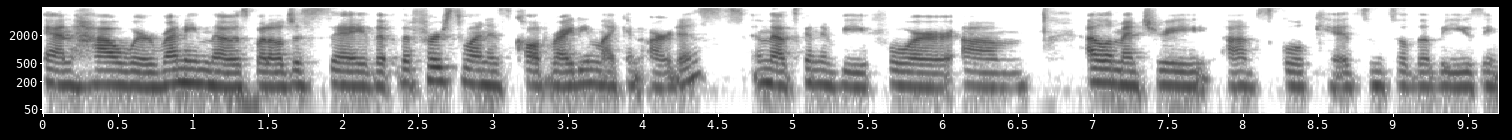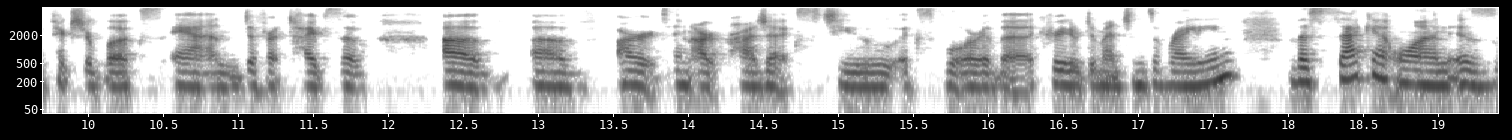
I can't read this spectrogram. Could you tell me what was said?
and how we're running those. But I'll just say that the first one is called Writing Like an Artist, and that's going to be for um, elementary um, school kids, and so they'll be using picture books and different types of of of art and art projects to explore the creative dimensions of writing. The second one is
